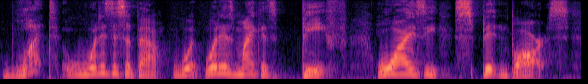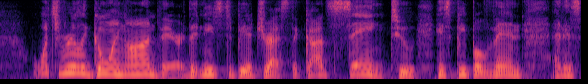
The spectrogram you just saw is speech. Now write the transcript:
what? What is this about? What what is Micah's beef? Why is he spitting bars? What's really going on there that needs to be addressed that God's saying to his people then and is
